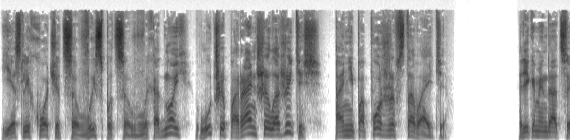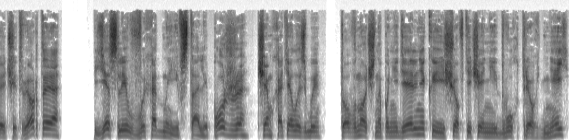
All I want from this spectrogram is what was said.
Если хочется выспаться в выходной, лучше пораньше ложитесь, а не попозже вставайте. Рекомендация четвертая. Если в выходные встали позже, чем хотелось бы, то в ночь на понедельник и еще в течение двух-трех дней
